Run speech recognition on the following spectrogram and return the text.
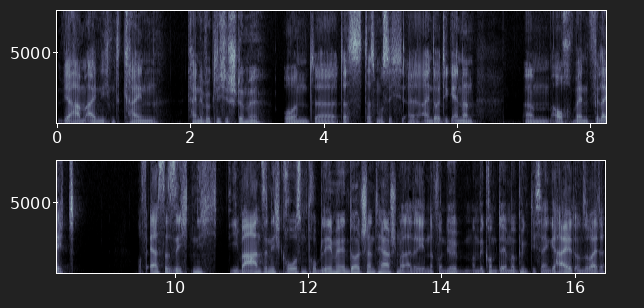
wir haben eigentlich kein, keine wirkliche Stimme und äh, das, das muss sich äh, eindeutig ändern. Ähm, auch wenn vielleicht auf erster Sicht nicht die wahnsinnig großen Probleme in Deutschland herrschen, weil alle reden davon, man bekommt ja immer pünktlich sein Gehalt und so weiter.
